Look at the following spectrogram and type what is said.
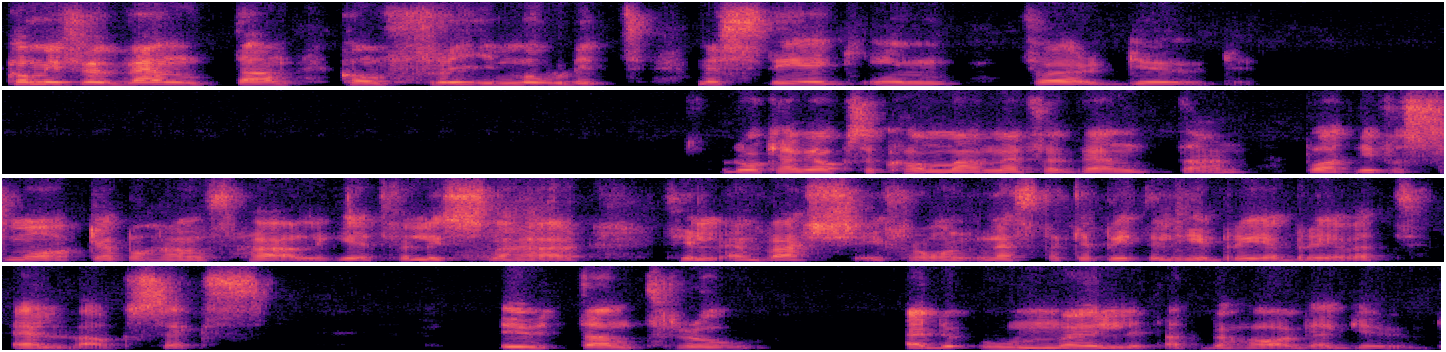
kom i förväntan, kom frimodigt med steg inför Gud. Och då kan vi också komma med förväntan på att vi får smaka på hans härlighet. För lyssna här till en vers ifrån nästa kapitel i Hebreerbrevet 11 och 6. Utan tro är det omöjligt att behaga Gud.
